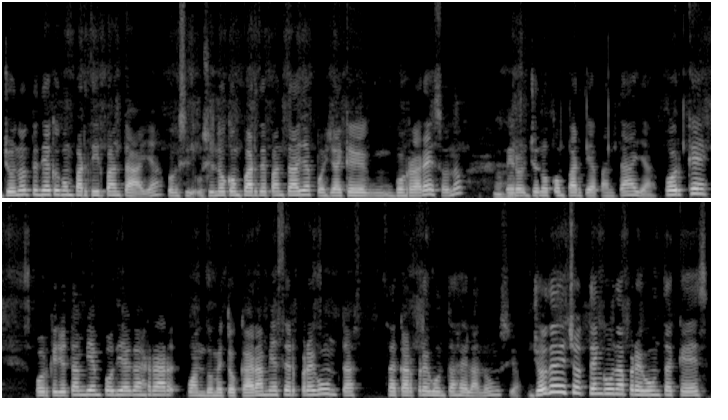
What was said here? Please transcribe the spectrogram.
yo no tenía que compartir pantalla, porque si, si uno comparte pantalla, pues ya hay que borrar eso, ¿no? Pero yo no compartía pantalla. ¿Por qué? Porque yo también podía agarrar, cuando me tocara a mí hacer preguntas, sacar preguntas del anuncio. Yo de hecho tengo una pregunta que es,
